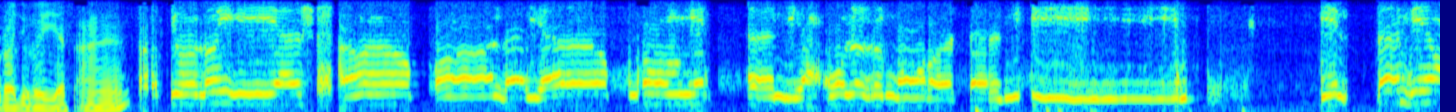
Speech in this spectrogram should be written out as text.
Rajulun yas'a. Rajulun yas'a Qala ya Qumi An ya'ul muratalim Ittabi'u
